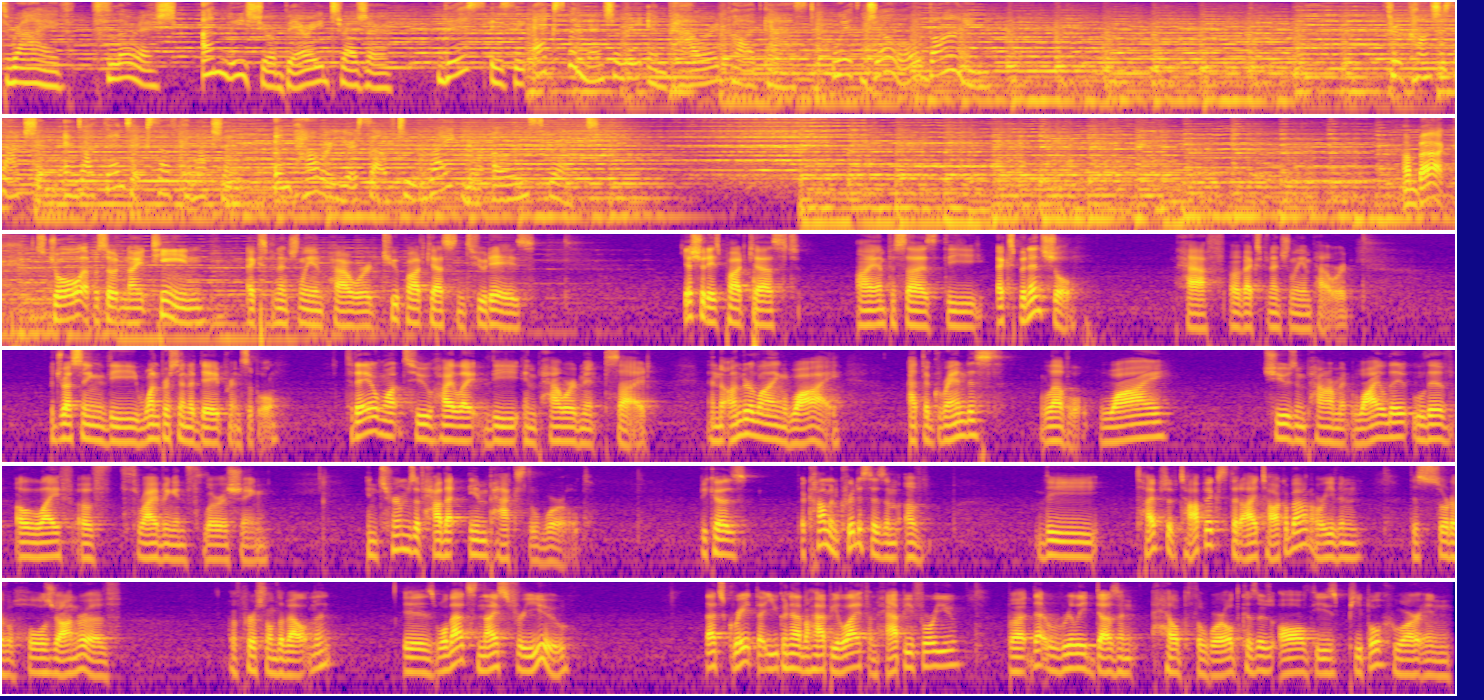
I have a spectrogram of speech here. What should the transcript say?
Thrive, flourish, unleash your buried treasure. This is the Exponentially Empowered Podcast with Joel Bine. Through conscious action and authentic self connection, empower yourself to write your own script. I'm back. Joel, episode 19, Exponentially Empowered, two podcasts in two days. Yesterday's podcast, I emphasized the exponential half of Exponentially Empowered, addressing the 1% a day principle. Today, I want to highlight the empowerment side and the underlying why at the grandest level. Why choose empowerment? Why live, live a life of thriving and flourishing in terms of how that impacts the world? Because a common criticism of the types of topics that I talk about, or even this sort of a whole genre of, of personal development, is well, that's nice for you. That's great that you can have a happy life. I'm happy for you. But that really doesn't help the world because there's all these people who are in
